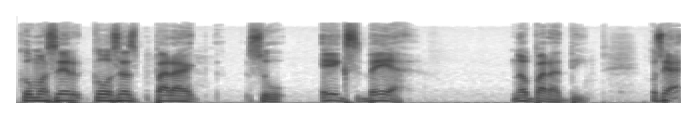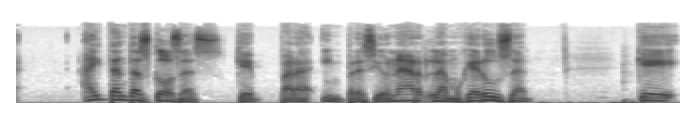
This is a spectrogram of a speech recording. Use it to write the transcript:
cómo hacer cosas para su ex vea, no para ti. O sea, hay tantas cosas que para impresionar la mujer usa que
